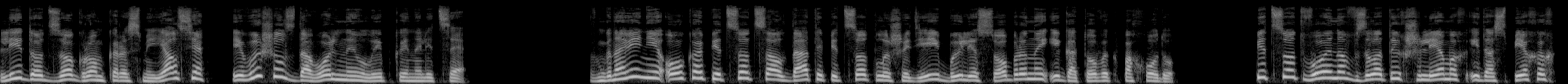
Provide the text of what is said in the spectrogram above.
Ли Додзо громко рассмеялся и вышел с довольной улыбкой на лице. В мгновение ока 500 солдат и 500 лошадей были собраны и готовы к походу. 500 воинов в золотых шлемах и доспехах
